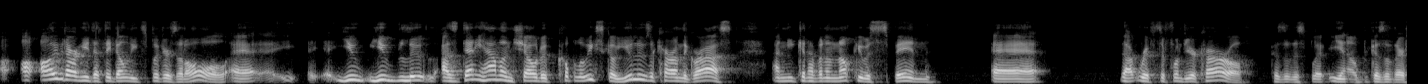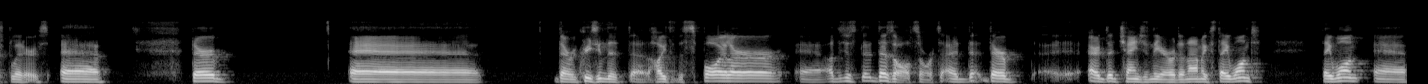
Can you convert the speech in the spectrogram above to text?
I, I would argue that they don't need splitters at all. Uh, you, you lose, as Denny Hamlin showed a couple of weeks ago, you lose a car on the grass, and you can have an innocuous spin uh, that rips the front of your car off because of the split. You know, because of their splitters. Uh, they're uh, they're increasing the, the, height of the spoiler. Uh, just there's all sorts. Uh, they're uh, they're changing the aerodynamics. They want they want uh,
